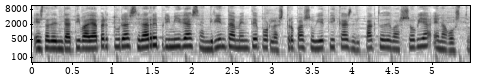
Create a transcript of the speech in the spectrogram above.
Esta tentativa de apertura será reprimida sangrientamente por las tropas soviéticas del Pacto de Varsovia en agosto.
